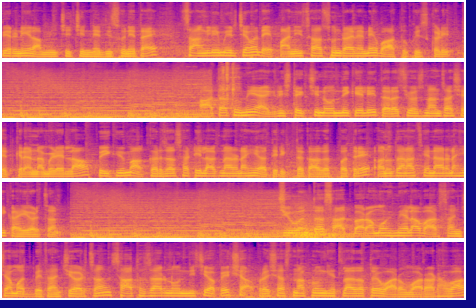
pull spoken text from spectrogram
पेरणी लांबीची चिन्हे दिसून येत आहे सांगली मिरचेमध्ये पाणी साचून राहिल्याने वाहतूक विस्कळीत. आता तुम्ही ॲग्रिस्टेकची नोंदणी केली तरच योजनांचा शेतकऱ्यांना मिळेल लाभ. पीक विमा कर्जासाठी लागणार नाही अतिरिक्त कागदपत्रे. अनुदानात येणार नाही काही अडचण. जिवंत सातबारा मोहिमेला वारसांच्या मतभेदांची अडचण सात हजार नोंदणीची अपेक्षा प्रशासनाकडून घेतला जातोय वारंवार आढावा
